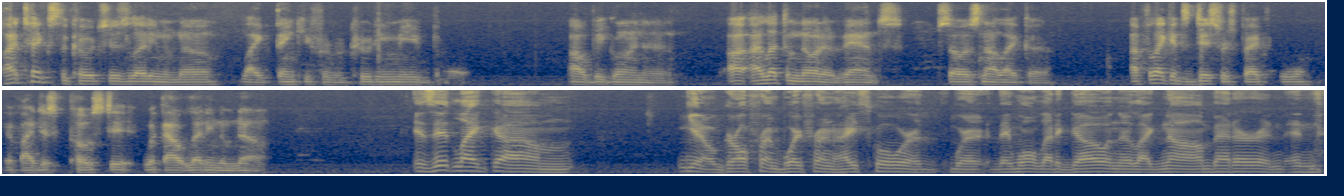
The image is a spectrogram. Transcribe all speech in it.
I text the coaches letting them know, like, thank you for recruiting me, but I'll be going to. I, I let them know in advance, so it's not like a. I feel like it's disrespectful if I just post it without letting them know. Is it like, um, you know, girlfriend, boyfriend in high school where where they won't let it go and they're like, no, I'm better and and,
